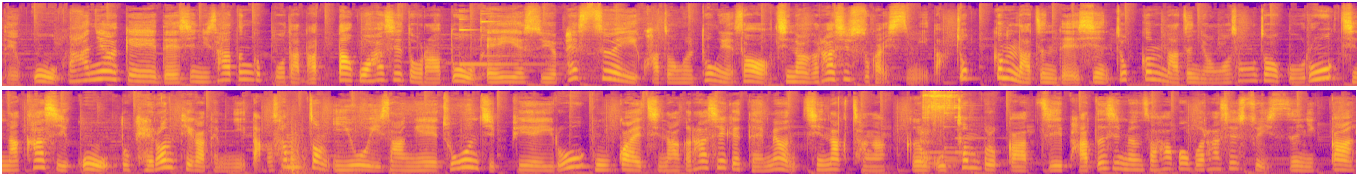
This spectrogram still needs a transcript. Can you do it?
되고 만약에 내신이 4등급보다 낮다고 하시더라도 ASU의 패스웨이 과정을 통해서 진학을 하실 수가 있습니다. 조금 낮은 내신, 조금 낮은 영어 성적으로 진학하시고 또 개런티가 됩니다. 3.25 이상의 좋은 GPA로 본과에 진학을 하시게 되면 진학 장학금 5,000불까지 받으시면서 학업을 하실 수 있으니까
